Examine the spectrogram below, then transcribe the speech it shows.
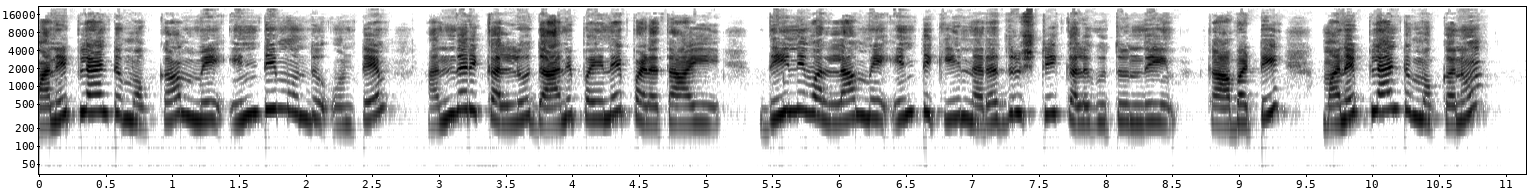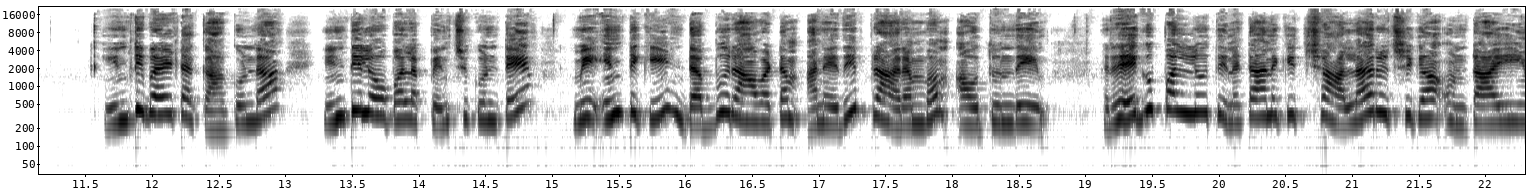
మనీ ప్లాంట్ మొక్క మీ ఇంటి ముందు ఉంటే అందరి కళ్ళు దానిపైనే పడతాయి. దీనివల్ల మీ ఇంటికి నరదృష్టి కలుగుతుంది. కాబట్టి మనీ ప్లాంట్ మొక్కను ఇంటి బయట కాకుండా ఇంటి లోపల పెంచుకుంటే మీ ఇంటికి డబ్బు రావటం అనేది ప్రారంభం అవుతుంది. రేగుపళ్ళు తినటానికి చాలా రుచిగా ఉంటాయి.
